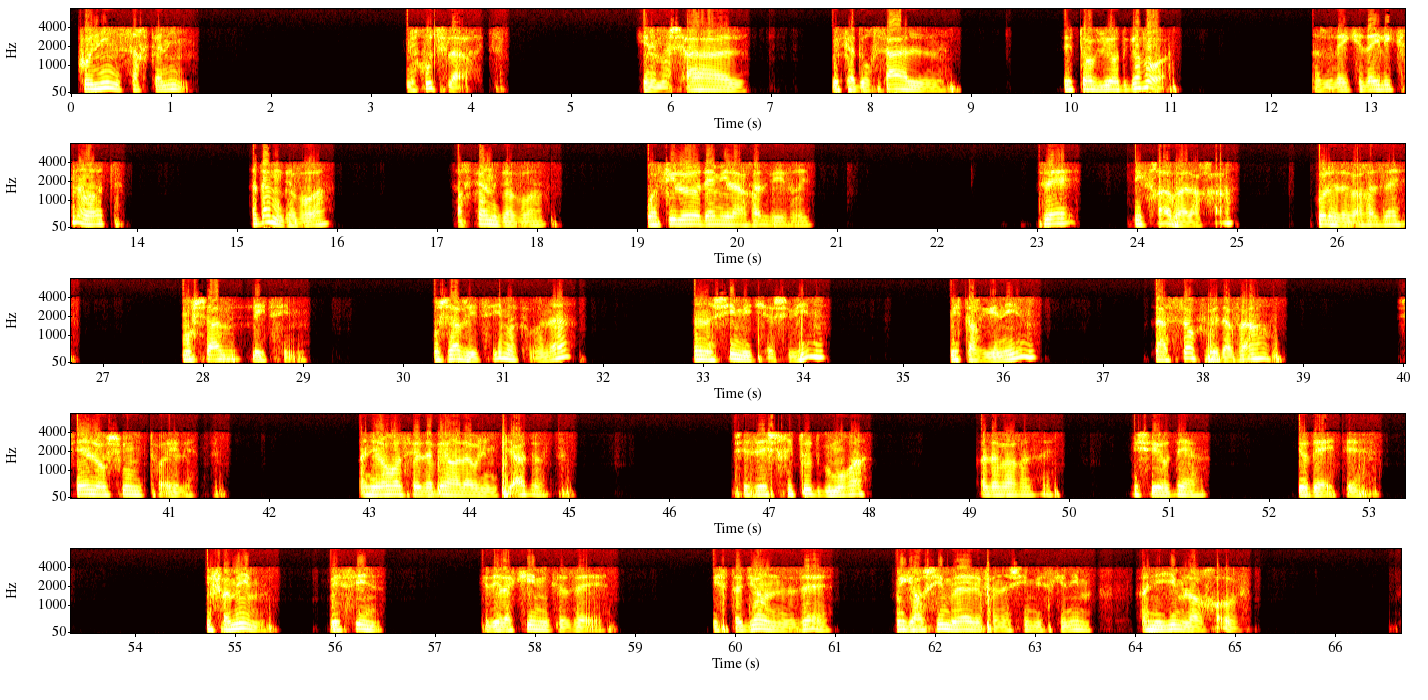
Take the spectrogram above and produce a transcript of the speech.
קונים שחקנים מחוץ לארץ. כי למשל, בכדורסל זה טוב להיות גבוה. אז אולי כדאי לקנות אדם גבוה, שחקן גבוה, הוא אפילו לא יודע מילה אחת בעברית. זה נקרא בהלכה, כל הדבר הזה, מושב ליצים. מושב ליצים, הכוונה, אנשים מתיישבים, מתארגנים, לעסוק בדבר שאין לו שום תועלת. אני לא רוצה לדבר על האולימפיאדות, שזה שחיתות גמורה, הדבר הזה. מי שיודע, יודע היטב. לפעמים בסין, כדי להקים כזה איצטדיון וזה, מגרשים אלף אנשים מסכנים עניים לרחוב,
